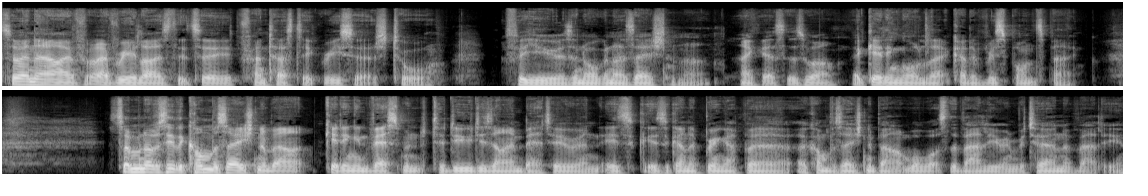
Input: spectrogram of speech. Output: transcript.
So now I've I've realised it's a fantastic research tool for you as an organisation, I guess as well, at getting all of that kind of response back. So, I mean, obviously, the conversation about getting investment to do design better and is is going to bring up a, a, conversation about well, what's the value and return of value,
